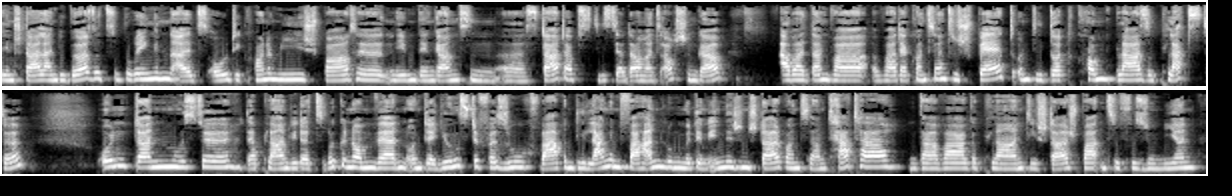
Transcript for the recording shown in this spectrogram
den Stahl an die Börse zu bringen als Old Economy Sparte neben den ganzen äh, Startups, die es ja damals auch schon gab. Aber dann war, war der Konzern zu spät und die Dotcom-Blase platzte. Und dann musste der Plan wieder zurückgenommen werden. Und der jüngste Versuch waren die langen Verhandlungen mit dem indischen Stahlkonzern Tata. Da war geplant, die Stahlsparten zu fusionieren.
